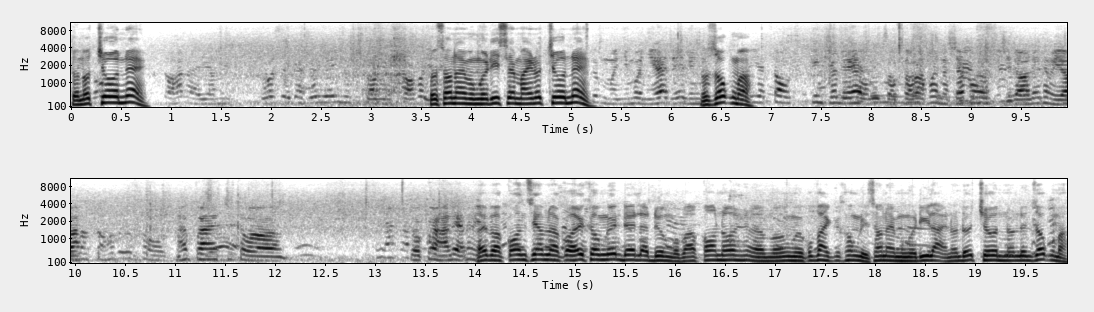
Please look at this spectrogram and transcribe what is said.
Cho nó trơn đấy. Rồi sau này mọi người đi xe máy nó trơn đấy. Nó dốc mà kinh Đấy bà con xem là có ấy không đấy. Đây là đường của bà con thôi. À, Mọi người có vạch cái không để sau này mọi người đi lại nó đỡ trơn Nó lên dốc mà.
